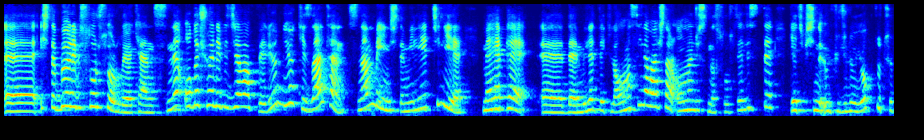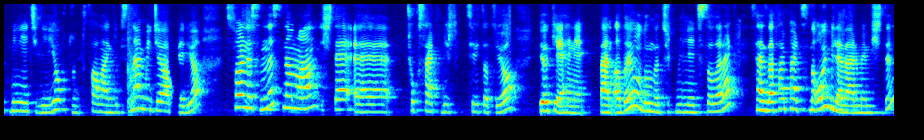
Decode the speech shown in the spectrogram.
Ee, işte böyle bir soru soruluyor kendisine. O da şöyle bir cevap veriyor. Diyor ki zaten Sinan Bey'in işte milliyetçiliği MHP'de milletvekili olmasıyla başlar. Onun öncesinde sosyalistti. Geçmişinde ülkücülüğü yoktu. Türk milliyetçiliği yoktu falan gibisinden bir cevap veriyor. Sonrasında Sinan Oğan işte e, çok sert bir tweet atıyor. Diyor ki hani ben aday olduğumda Türk milliyetçisi olarak sen Zafer Partisi'ne oy bile vermemiştin.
